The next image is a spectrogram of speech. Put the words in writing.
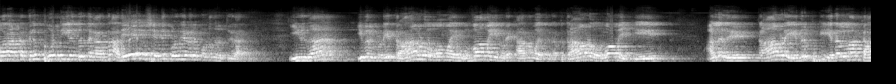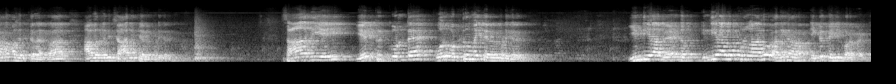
போராட்டத்திலும் போட்டியிலும் இருந்த காரணத்தில் அதே விஷயத்தை கொள்கைகளை கொண்டு வந்து நிறுத்துகிறார். இதுதான் இவர்களுடைய திராவிட ஒவ்வாமை ஒவ்வாமையினுடைய காரணமாக இருக்கிறது. அப்ப திராவிட ஒவ்வாமைக்கு அல்லது திராவிட எதிர்ப்புக்கு எதெல்லாம் காரணமாக இருக்கிறது என்றால் அவர்களுக்கு ஜாதி தேவைப்படுகிறது. சாதியை ஏற்றுக்கொண்ட ஒரு ஒற்றுமை தேவைப்படுகிறது. இந்தியா வேண்டும். இந்தியாவுக்குள்ளாக ஒரு அதிகாரம் எங்கள் கையில் வர வேண்டும்.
